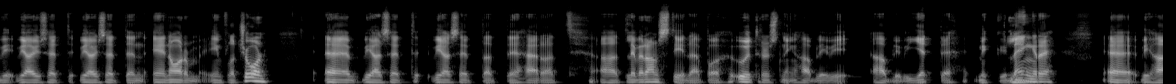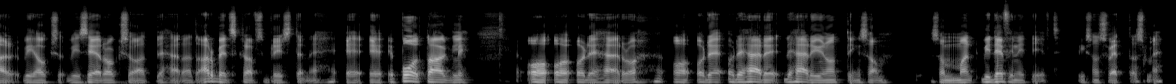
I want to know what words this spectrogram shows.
vi, vi, har ju sett, vi har ju sett en enorm inflation. Eh, vi, har sett, vi har sett att, det här att, att leveranstider på utrustning har blivit, har blivit jättemycket mm. längre. vi, har, vi, har också, vi ser också att, det här, att arbetskraftsbristen är, är, är påtaglig. Och, och, och, det, här, och, och, det, och det, här är, det här är ju någonting som, som man, vi definitivt liksom svettas med.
